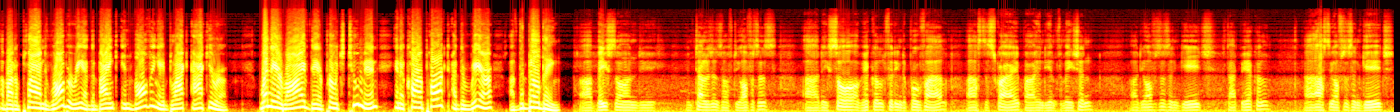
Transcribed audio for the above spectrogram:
about a planned robbery at the bank involving a black Acura. When they arrived, they approached two men in a car parked at the rear of the building. Uh, based on the intelligence of the officers, uh, they saw a vehicle fitting the profile as described in the information. Uh, the officers engaged that vehicle. Uh, as the officers engaged,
